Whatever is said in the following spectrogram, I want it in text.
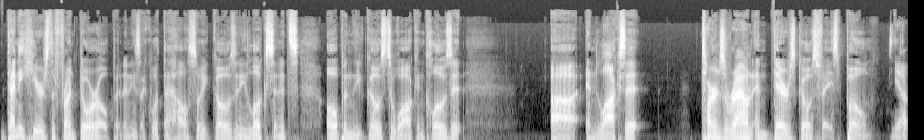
Then he hears the front door open, and he's like, "What the hell?" So he goes and he looks, and it's open. He goes to walk and close it, uh, and locks it. Turns around, and there's Ghostface. Boom. Yep.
